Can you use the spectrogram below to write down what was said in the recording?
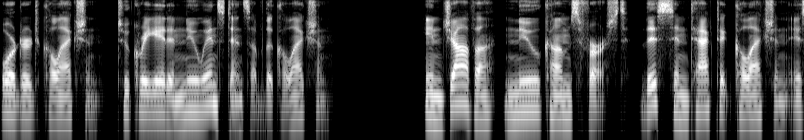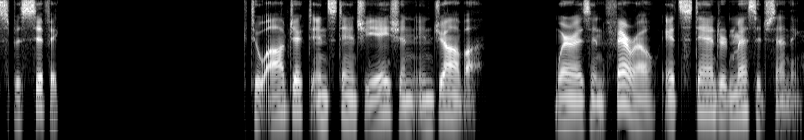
ordered collection to create a new instance of the collection. In Java, new comes first. This syntactic collection is specific to object instantiation in Java, whereas in Pharo, it's standard message sending.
